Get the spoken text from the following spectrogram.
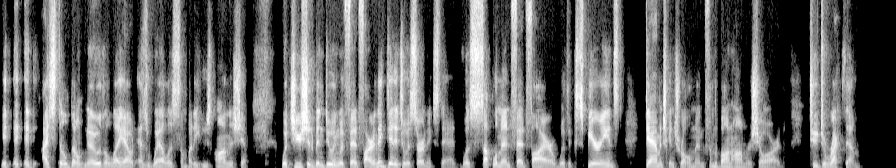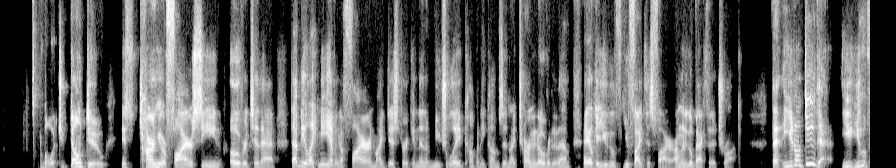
It, it, it I still don't know the layout as well as somebody who's on the ship what you should have been doing with Fed Fire, and they did it to a certain extent, was supplement Fed Fire with experienced damage controlmen from the Bonhomme Richard to direct them. But what you don't do is turn your fire scene over to that. That'd be like me having a fire in my district, and then a mutual aid company comes in. I turn it over to them. Hey, okay, you you fight this fire. I'm going to go back to the truck. That you don't do that. You you have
